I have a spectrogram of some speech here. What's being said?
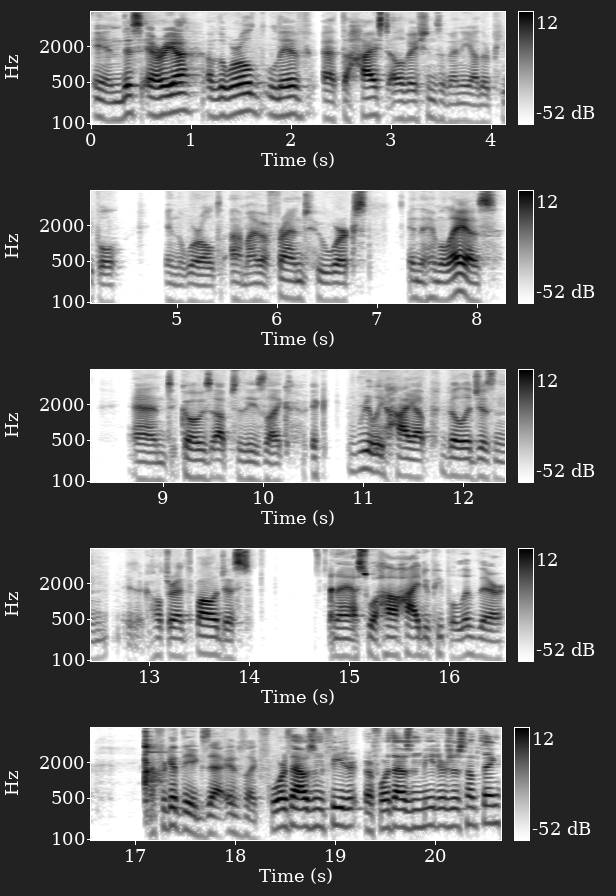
in this area of the world live at the highest elevations of any other people in the world. Um, I have a friend who works in the Himalayas and goes up to these like really high up villages and is a cultural anthropologist. And I asked, well, how high do people live there? I forget the exact, it was like 4,000 feet or 4,000 meters or something.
